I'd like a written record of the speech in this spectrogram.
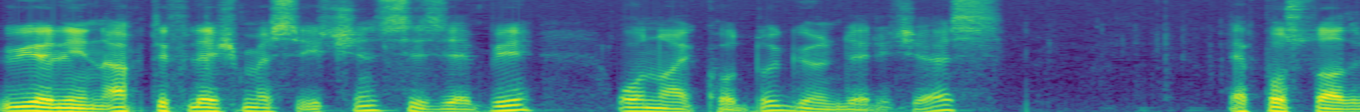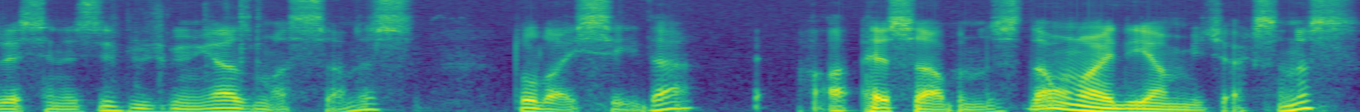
üyeliğin aktifleşmesi için size bir onay kodu göndereceğiz. E-posta adresinizi düzgün yazmazsanız dolayısıyla hesabınızı da onaylayamayacaksınız.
